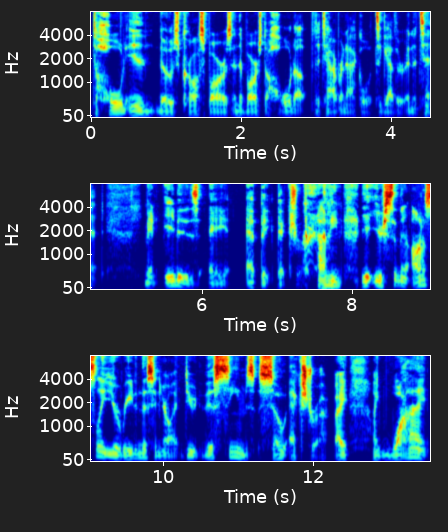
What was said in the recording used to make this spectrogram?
to hold in those crossbars and the bars to hold up the tabernacle together in the tent. Man, it is a epic picture. I mean, you're sitting there, honestly, you're reading this and you're like, dude, this seems so extra. I like, why?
